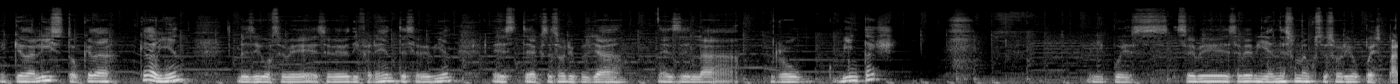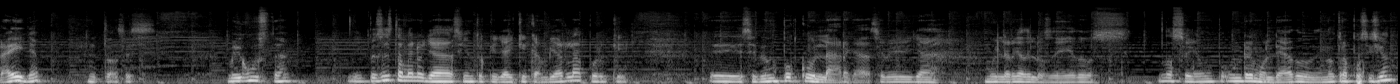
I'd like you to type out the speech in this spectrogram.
Y queda listo queda queda bien. Les digo se ve se ve diferente se ve bien. Este accesorio pues ya es de la Rogue Vintage. Y pues se ve se ve bien. Es un accesorio pues para ella. Entonces me gusta. Y pues esta mano ya siento que ya hay que cambiarla porque eh, se ve un poco larga, se ve ya muy larga de los dedos. No sé, un, remoldeado en otra posición,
